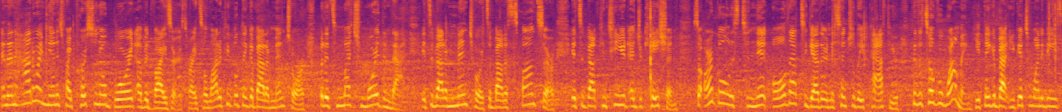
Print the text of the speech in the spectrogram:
And then how do I manage my personal board of advisors, right? So a lot of people think about a mentor, but it's much more than that. It's about a mentor, it's about a sponsor, it's about continued education. So our goal is to knit all that together and essentially path you, because it's overwhelming. You think about, you get to one of these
